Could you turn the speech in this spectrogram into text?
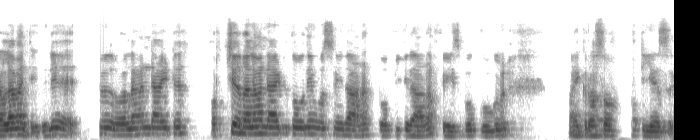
റെലവന്റ് ഇതിൽ റെലവെന്റ് ആയിട്ട് കുറച്ച് റെലവെന്റ് ആയിട്ട് തോന്നിയ ക്വസ്റ്റൻ ഇതാണ്. ടോപ്പിക് ഇതാണ്. ഫേസ്ബുക്ക് ഗൂഗിൾ മൈക്രോസോഫ്റ്റ് ടിയേഴ്സ്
